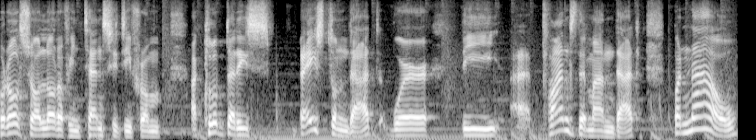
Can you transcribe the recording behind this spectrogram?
But also a lot of intensity from a club that is based on that, where the uh, fans demand that. But now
